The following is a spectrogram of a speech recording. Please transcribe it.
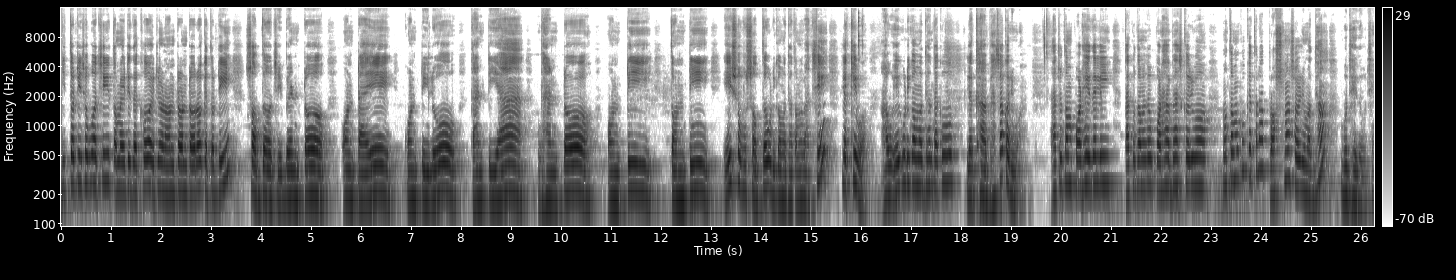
ଗୀତଟି ସବୁ ଅଛି ତୁମେ ଏଇଠି ଦେଖ ଏଇଠି ଅଣ୍ଟ ଅଣ୍ଟର କେତୋଟି ଶବ୍ଦ ଅଛି? ବେଣ୍ଟ ଅଣ୍ଟାଏ କଣ୍ଟିଲୋ କାଣ୍ଟିଆ ଘାଣ୍ଟ ଅଣ୍ଟି ତଣ୍ଟି ଏଇସବୁ ଶବ୍ଦ ଗୁଡ଼ିକ ମଧ୍ୟ ତୁମେ ବାଛି ଲେଖିବ। ଆଉ ଏଗୁଡ଼ିକ ମଧ୍ୟ ତାକୁ ଲେଖା ଅଭ୍ୟାସ କରିବ। ଆଜି ତୁମ ପଢ଼େଇ ଦେଲି ତାକୁ ତୁମେ ଯେଉଁ ପଢ଼ା ଅଭ୍ୟାସ କରିବ ମୁଁ ତୁମକୁ କେତେଟା ପ୍ରଶ୍ନ ଶୈଳୀ ମଧ୍ୟ ବୁଝେଇ ଦେଉଛି।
